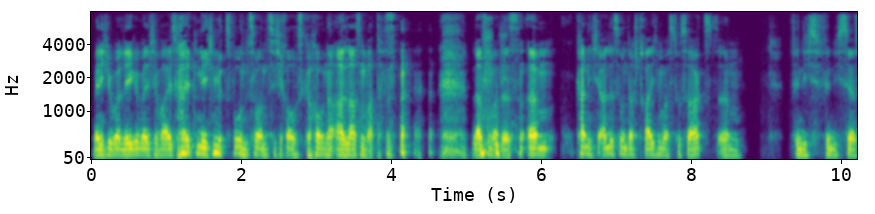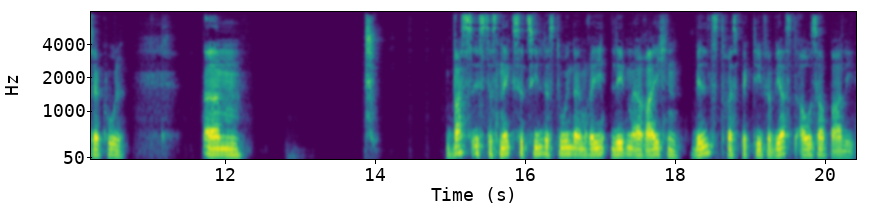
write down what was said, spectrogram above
wenn ich überlege, welche Weisheiten ich mit 22 rausgehauen habe, ah, lassen wir das. lassen wir das. ähm, kann ich alles unterstreichen, was du sagst. Ähm, Finde ich, finde ich sehr, sehr cool. Ähm, was ist das nächste Ziel, das du in deinem Re Leben erreichen willst, respektive wirst, außer Bali?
